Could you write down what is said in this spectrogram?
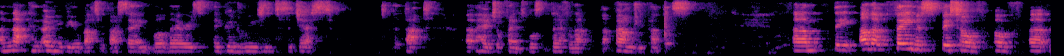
And that can only be rebutted by saying, well, there is a good reason to suggest that that uh, hedge or fence was there for that, that boundary purpose. Um, the other famous bit of, of uh,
